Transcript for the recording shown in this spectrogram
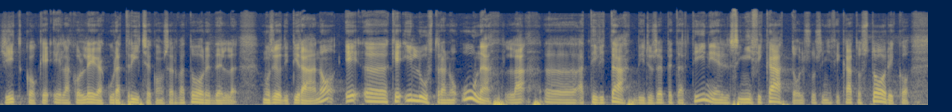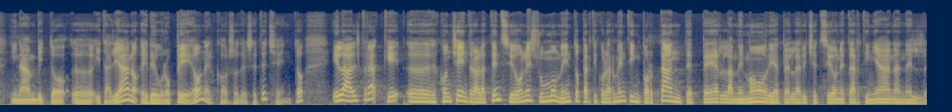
Gitko, che è la collega curatrice conservatore del Museo di Pirano, e eh, che illustrano una l'attività eh, di Giuseppe Tartini e il significato, il suo significato storico in ambito eh, italiano ed europeo nel corso del Settecento e l'altra che eh, concentra l'attenzione su un momento particolarmente importante per la memoria e per la ricezione tartiniana nel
